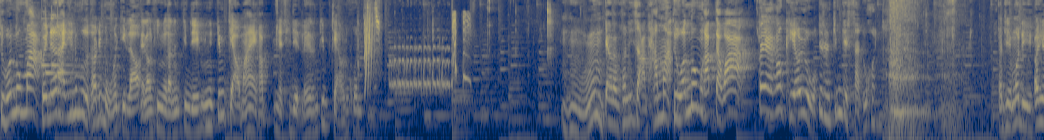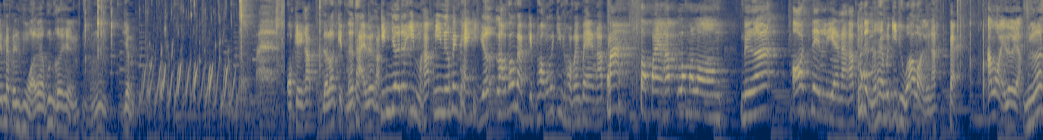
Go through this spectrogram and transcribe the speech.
ถือว่านุ่มมาก เป็นเนื้อไทยที่นุ่มที่สุดเท่าที่ผมเคยกินแล้วไหนลองชิมกันน้ำจิ้มดิมีน้ำจิ้มแจ่วมาให้ครับเนี่ยทีเด็ดเลยน้ำจิ้มแจ่วทุกคน อือหือแจ่วแบบคนอีสานทำอะ ถือว่านุ่มครับ แต่ว่าก็ยังต้องเคี้ยวอยู่ที่น้ำจิ้มเด็ดสัตว์ทุกคน กระเทียมก็ดีกระเทียมแบบเป็นหัวเลยเพิ่งเคยเห็นอื้อหือเยี่ยม โอเคครับ เดี๋ยวเราเก็บเนื้อไทยไว้ก่อน กินเยอะเดี๋ยวอิ่มครับ มีเนื้อแพงๆอีกเยอะ เราต้องแบบเก็บท้องไว้กินของแพงๆครับ มา ต่อไปครับ เรามาลองเนื้อออสเตรเลียนะครับแต่เนื้อไทยเมื่อกี้ถือว่าอร่อยเลยนะ แบบ อร่อยเลยอะเนื้อ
